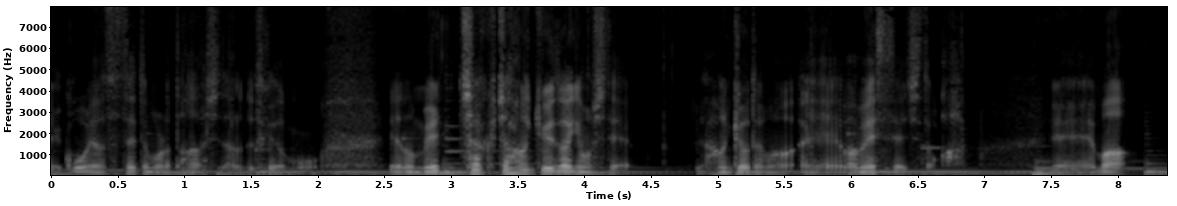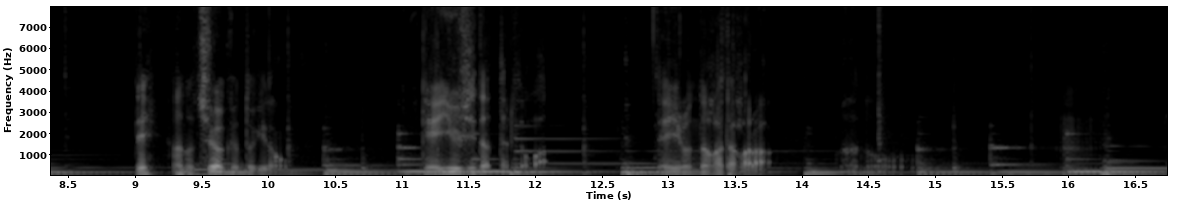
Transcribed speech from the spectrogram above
え、講演させてもらった話になるんですけども、あのめちゃくちゃ反響いただきまして、反響でも、えーまあ、メッセージとか、えー、まあ、ね、あの中学の時の、ね、友人だったりとか、ね、いろんな方から、あの、うん、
